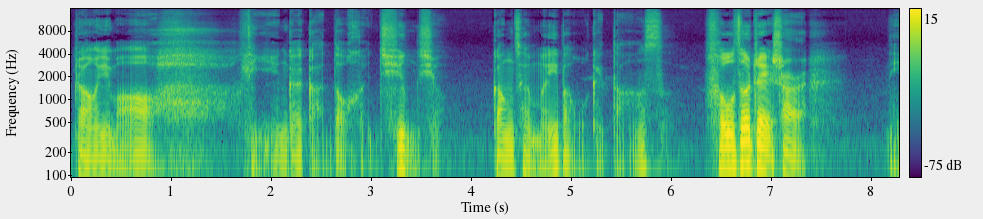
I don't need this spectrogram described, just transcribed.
张一毛，你应该感到很庆幸，刚才没把我给打死，否则这事儿你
